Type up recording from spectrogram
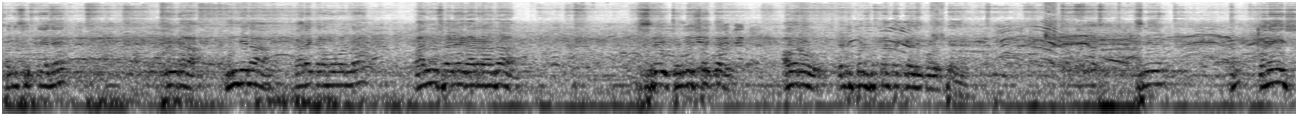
ಸಲ್ಲಿಸುತ್ತೇನೆ. ಈಗ ಮುಂದಿನ ಕಾರ್ಯಕ್ರಮವನ್ನು ಕಾನೂನು ಸಲಹೆಗಾರರಾದ ಶ್ರೀ ಚಂದ್ರಶೇಖರ್ ಅವರು ಗಡಿಪಡಿಸುತ್ತಂತ ಕೇಳಿಕೊಳ್ಳುತ್ತೇನೆ. Shri Ganesh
